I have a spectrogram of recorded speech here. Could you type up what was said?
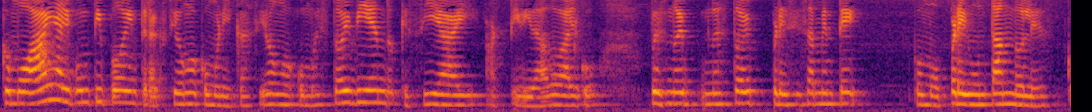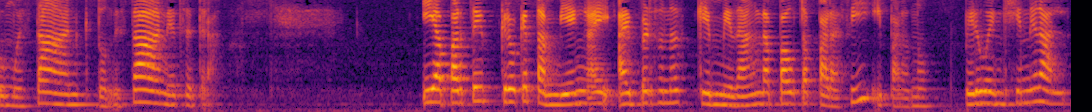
como hay algún tipo de interacción o comunicación o como estoy viendo que sí hay actividad o algo, pues no, no estoy precisamente como preguntándoles cómo están, dónde están, etc. Y aparte creo que también hay, hay personas que me dan la pauta para sí y para no. Pero en general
